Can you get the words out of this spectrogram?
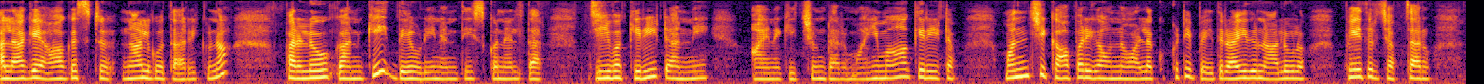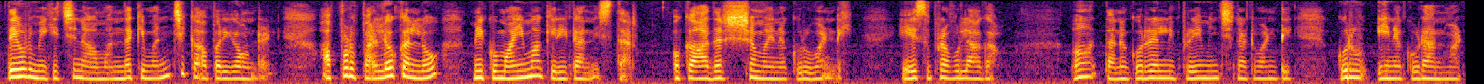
అలాగే ఆగస్టు నాలుగో తారీఖున పరలోకానికి దేవుడు ఈయనని తీసుకొని వెళ్తారు. జీవ కిరీటాన్ని ఆయనకి ఇచ్చుంటారు. మహిమా కిరీటం. మంచి కాపరిగా ఉన్న వాళ్ళకు ఒకటి పేతురు ఐదు నాలుగులో పేతురు చెప్తారు దేవుడు మీకు ఇచ్చిన ఆ మందకి మంచి కాపరిగా ఉండండి. అప్పుడు పరలోకంలో మీకు మహిమా కిరీటాన్ని ఇస్తారు. ఒక ఆదర్శమైన గురువండి. యేసు ప్రభులాగా. తన గొర్రెల్ని ప్రేమించినటువంటి గురువు ఈయన కూడా అన్నమాట.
